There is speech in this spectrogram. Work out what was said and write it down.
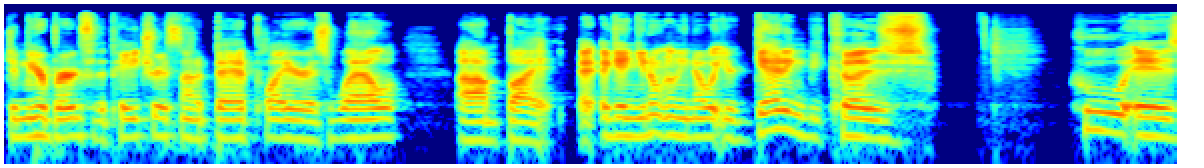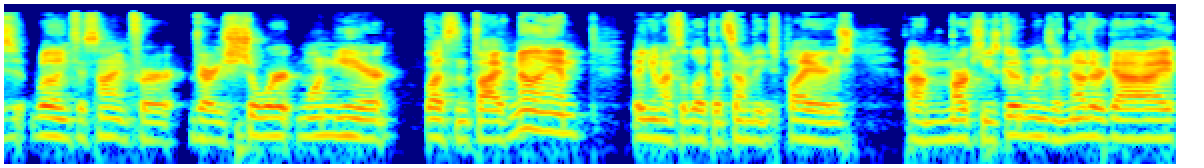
Damiere Byrd for the Patriots, not a bad player as well. Um, but again, you don't really know what you're getting because who is willing to sign for very short, one year, less than five million? Then you have to look at some of these players. Um, Marquise Goodwin's another guy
